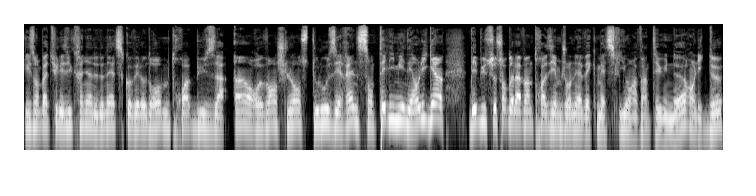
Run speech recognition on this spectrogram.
Ils ont battu les Ukrainiens de Donetsk au Vélodrome 3 buts à 1. En revanche, Lens, Toulouse et Rennes sont éliminés. En Ligue 1, début ce soir de la 23e journée avec Metz-Lyon à 21h. En Ligue 2,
